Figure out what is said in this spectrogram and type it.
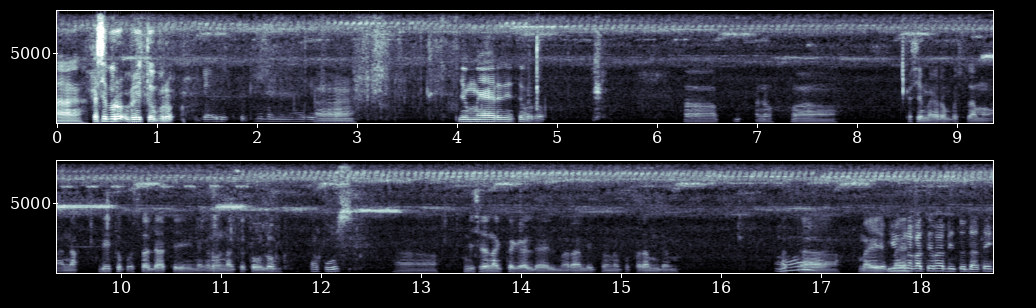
ah, kasi bro, ganito bro. Ah, yung mayari nito bro. Ah, ano, ah, kasi mayroon po silang mga anak. Dito po sa dati nag, ano, nagtutulog. Tapos, Ah, hindi sila nagtagal dahil marami pong nagpaparamdam. At oh, ah, may, may, yung nakatira dito dati,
